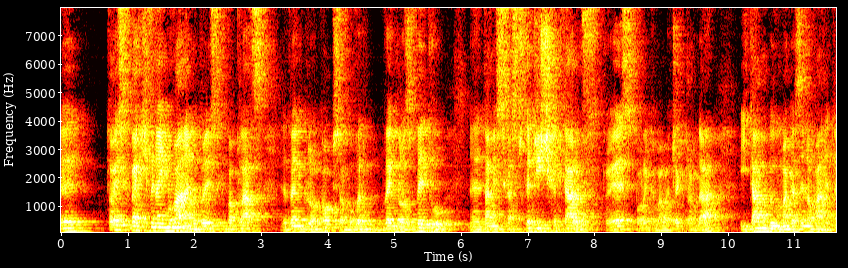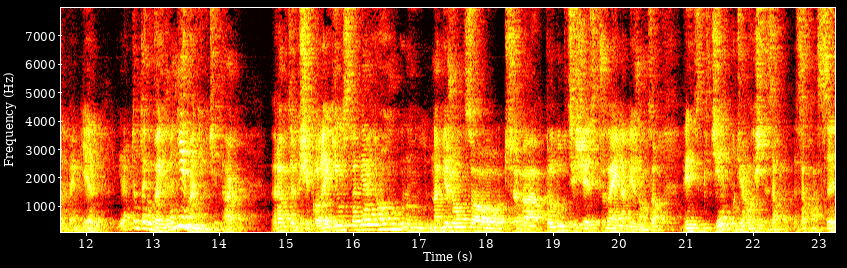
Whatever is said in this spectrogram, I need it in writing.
Y, To jest chyba jakieś wynajmowane, bo to jest chyba plac węglokoksu albo węg- węglozbytu. Tam jest chyba z 40 hektarów, to jest spory kawałeczek, prawda? I tam był magazynowany ten węgiel. I raptem tego węgla nie ma nigdzie, tak? Raptem się kolejki ustawiają, mm, na bieżąco trzeba, produkcja się sprzedaje na bieżąco, więc gdzie podziały się te zap- zapasy,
